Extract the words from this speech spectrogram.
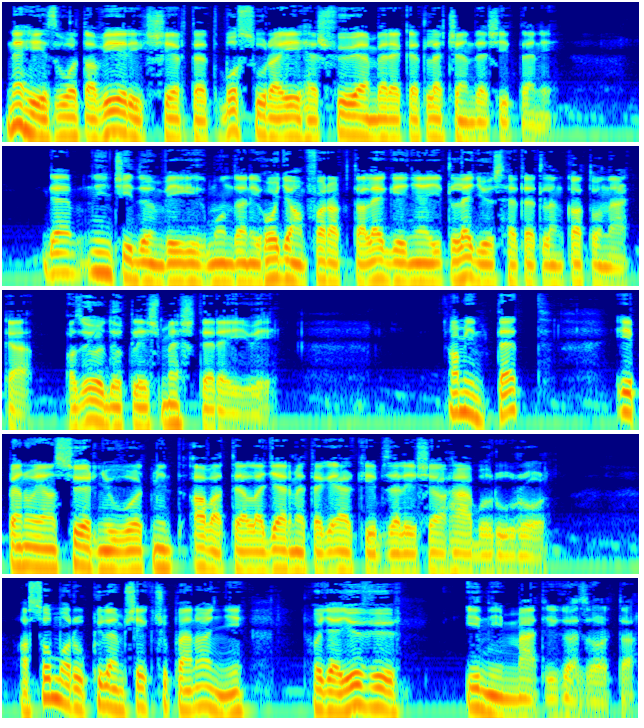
Nehéz volt a vérig sértett, bosszúra éhes főembereket lecsendesíteni. De nincs időm végigmondani, hogyan faragta legényeit legyőzhetetlen katonákká az öldöklés mestereivé. Amint tett, éppen olyan szörnyű volt, mint Avatella gyermeteg elképzelése a háborúról. A szomorú különbség csupán annyi, hogy a jövő Inimmát igazolta.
